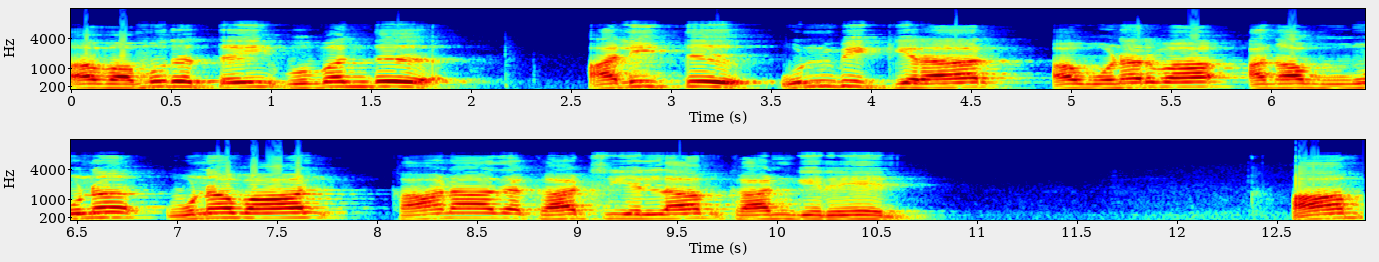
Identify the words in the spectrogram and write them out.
அவ்வமுதத்தை உபந்து அழித்து உண்பிக்கிறார். அவ்வுணர்வா அவ்வுண உணவால் காணாத காட்சியெல்லாம் காண்கிறேன். ஆம்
